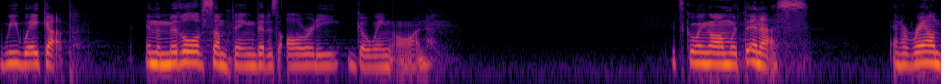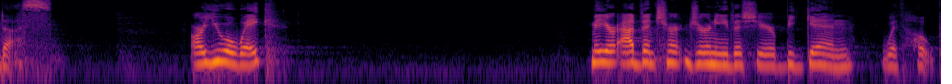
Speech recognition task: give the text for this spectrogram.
we wake up in the middle of something that is already going on. It's going on within us and around us. Are you awake? May your Advent journey this year begin with hope.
